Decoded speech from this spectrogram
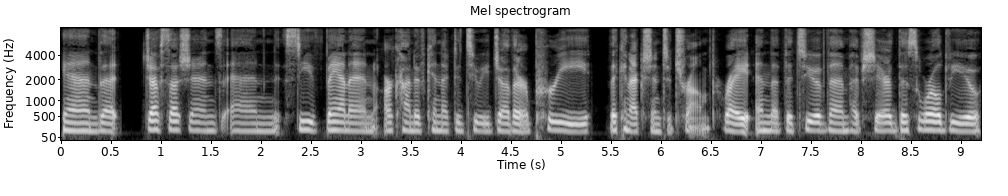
and that Jeff Sessions and Steve Bannon are kind of connected to each other pre the connection to Trump, right? And that the two of them have shared this worldview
